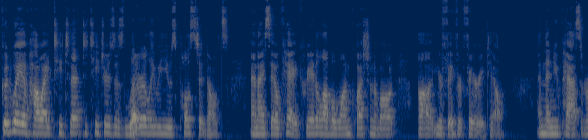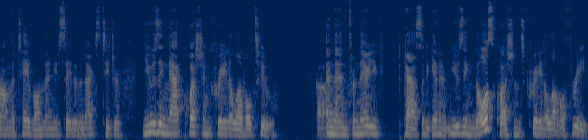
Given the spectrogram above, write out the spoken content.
good way of how I teach that to teachers is Right. literally we use post it notes. And I say, okay, create a level one question about uh, your favorite fairy tale. And then you pass it around the table. And then you say to the next teacher, using that question, create a level two. And then from there, you pass it again. And using those questions, create a level three.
